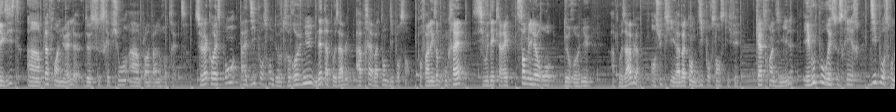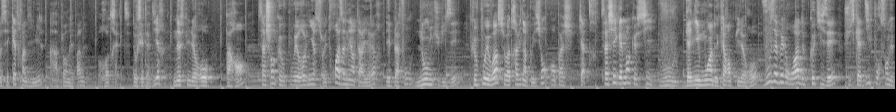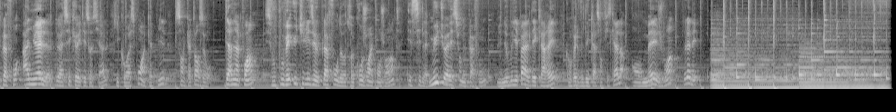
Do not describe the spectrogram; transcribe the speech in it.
Il existe un plafond annuel de souscription à un plan d'épargne retraite. Cela correspond à 10% de votre revenu net imposable après abattement de 10%. Pour faire un exemple concret, si vous déclarez 100 000 euros de revenus imposables, ensuite il y a l'abattement de 10%, ce qui fait 90 000 et vous pourrez souscrire 10% de ces 90 000 à un plan d'épargne retraite. Donc c'est-à-dire 9 000 euros par an, sachant que vous pouvez revenir sur les trois années antérieures des plafonds non utilisés que vous pouvez voir sur votre avis d'imposition en page 4. Sachez également que si vous gagnez moins de 40 000 euros, vous avez le droit de cotiser jusqu'à 10% du plafond annuel de la sécurité sociale qui correspond à 4 114 euros. Dernier point, si vous pouvez utiliser le plafond de votre conjoint et conjointe, et c'est de la mutualisation du plafond, mais n'oubliez pas à le déclarer quand vous faites vos déclarations fiscales en mai et juin de l'année.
